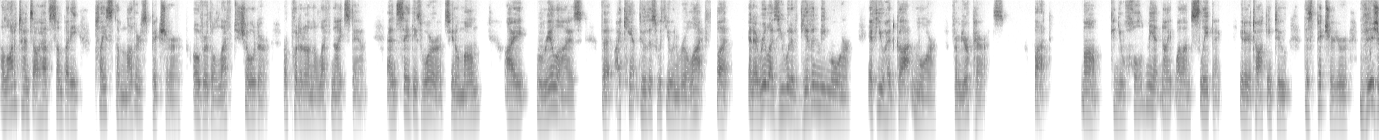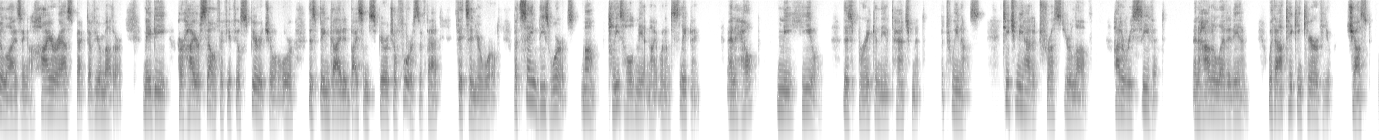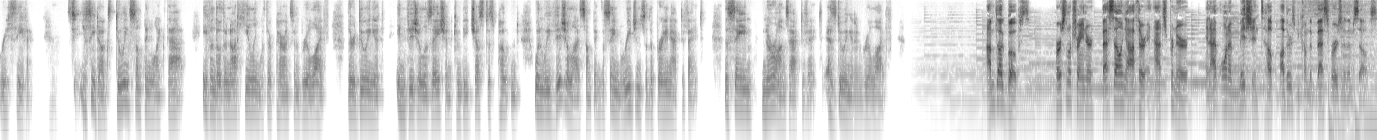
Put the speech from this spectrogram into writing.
A lot of times I'll have somebody place the mother's picture over the left shoulder or put it on the left nightstand and say these words, you know, mom, I realize that I can't do this with you in real life, but, and I realize you would have given me more if you had gotten more from your parents. But, mom, can you hold me at night while I'm sleeping? You know, you're talking to this picture, you're visualizing a higher aspect of your mother, maybe her higher self, if you feel spiritual, or this being guided by some spiritual force, if that fits in your world. But saying these words, Mom, please hold me at night when I'm sleeping and help me heal this break in the attachment between us. Teach me how to trust your love, how to receive it, and how to let it in without taking care of you, just receiving. Mm-hmm. You see, Doug's doing something like that, even though they're not healing with their parents in real life, they're doing it in visualization can be just as potent. When we visualize something, the same regions of the brain activate, the same neurons activate as doing it in real life. I'm Doug Bopst, personal trainer, best-selling author, and entrepreneur, and I'm on a mission to help others become the best version of themselves.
